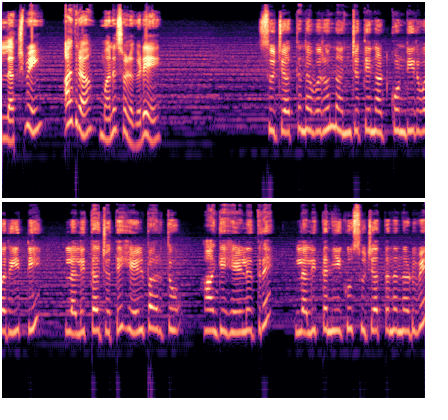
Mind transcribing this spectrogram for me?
ಲಕ್ಷ್ಮಿ ಅದರ ಮನಸ್ಸೊಳಗಡೆ ಸುಜಾತನವರು ನನ್ನ ಜೊತೆ ನಡ್ಕೊಂಡಿರುವ ರೀತಿ ಲಲಿತಾ ಜೊತೆ ಹೇಳ್ಬಾರ್ದು. ಹಾಗೆ ಹೇಳಿದ್ರೆ ಲಲಿತನಿಗೂ ಸುಜಾತನ ನಡುವೆ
